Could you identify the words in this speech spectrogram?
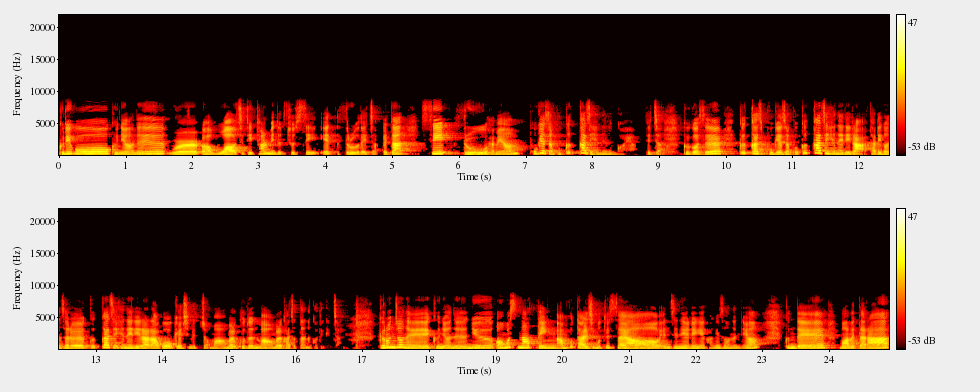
그리고 그녀는 were uh, was determined to see it through 됐죠. 일단 see through 하면 포기하지 않고 끝까지 해내는 거예요. 됐죠? 그것을 끝까지 포기하지 않고 끝까지 해내리라. 다리 건설을 끝까지 해내리라라고 결심했죠. 마음을 굳은 마음을 가졌다는 거 되겠죠. 결혼 전에 그녀는 knew almost nothing. 아무것도 알지 못했어요. 엔지니어링에 강해서는요. 근데 마음에 따라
